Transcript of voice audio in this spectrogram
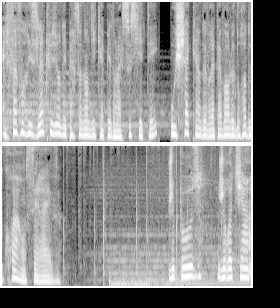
Elles favorisent l'inclusion des personnes handicapées dans la société où chacun devrait avoir le droit de croire en ses rêves. Je pose, je retiens,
